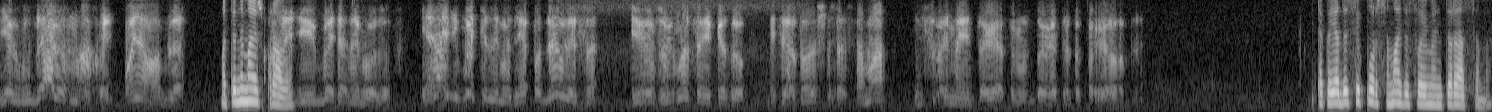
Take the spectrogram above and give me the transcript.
як вдарю нахуй. Поняла, блядь? А ти не маєш права. Я її бити не буду. Я навіть бити не буду. Я подивлюся і розвернуся і піду. І ти залишишся сама зі своїми інтересами. Дура ти то повела. Так а я до сих пор сама зі своїми інтересами.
